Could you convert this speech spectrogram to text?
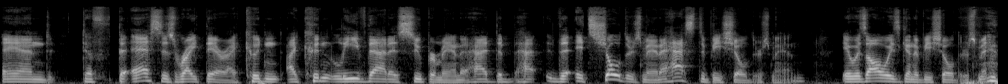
and the the S is right there. I couldn't I couldn't leave that as Superman. It had to ha, the, it's Shoulders Man. It has to be Shoulders Man. It was always going to be Shoulders Man.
